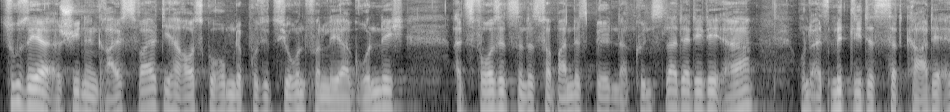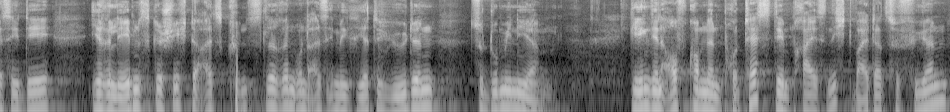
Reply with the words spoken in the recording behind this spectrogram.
Zu sehr erschien in Greifswald die herausgehobene Position von Lea Grundig als Vorsitzende des Verbandes Bildender Künstler der DDR und als Mitglied des ZK der SED, ihre Lebensgeschichte als Künstlerin und als emigrierte Jüdin zu dominieren. Gegen den aufkommenden Protest, den Preis nicht weiterzuführen,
